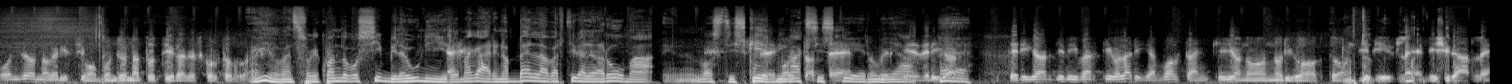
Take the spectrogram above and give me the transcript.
Buongiorno carissimo, buongiorno a tutti i radioascoltatori. Io penso che quando possibile unire eh. magari una bella partita della Roma, i nostri schermi, maxi schermi. Eh. Ti, ricordi, eh. ti, ricordi, dei particolari che a volte anche io non, non ricordo ma di tu, dirle, ma... di citarle.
